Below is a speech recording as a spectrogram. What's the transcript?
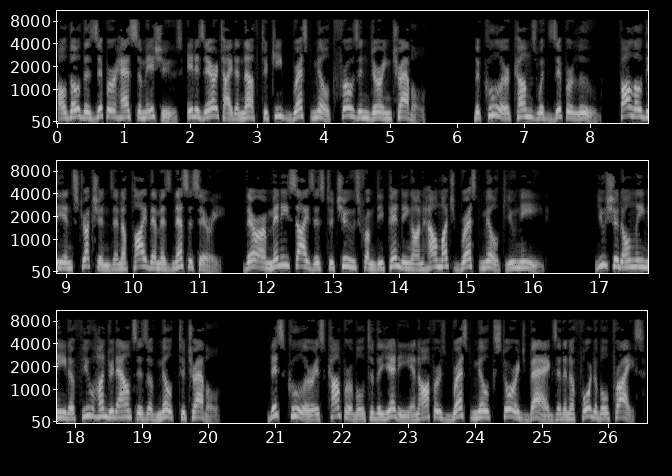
Although the zipper has some issues, it is airtight enough to keep breast milk frozen during travel. The cooler comes with zipper lube. Follow the instructions and apply them as necessary. There are many sizes to choose from depending on how much breast milk you need. You should only need a few hundred ounces of milk to travel. This cooler is comparable to the Yeti and offers breast milk storage bags at an affordable price.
